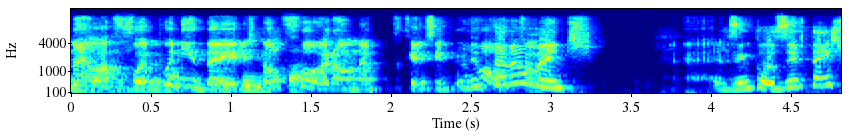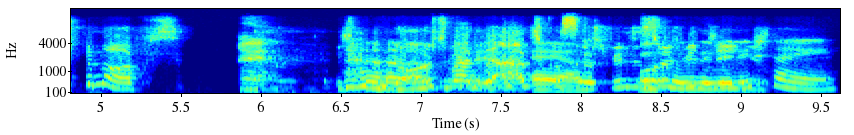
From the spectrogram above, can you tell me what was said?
não, ela foi punida, eles não foram, né? Porque eles sempre Literalmente. Voltam. Eles, inclusive, têm spin-offs. É. Spin-offs variados é. com seus filhos e suas vidinhas. Eles têm.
